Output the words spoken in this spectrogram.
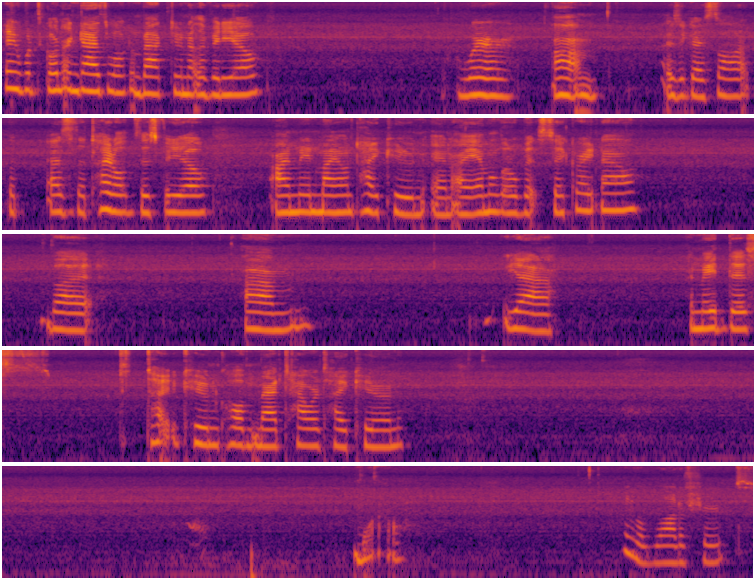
Hey, what's going on guys? Welcome back to another video where, um, as you guys saw, as the title of this video, I made my own tycoon and I am a little bit sick right now, but, um, yeah, I made this tycoon called Mad Tower Tycoon. Wow. I have a lot of shirts.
